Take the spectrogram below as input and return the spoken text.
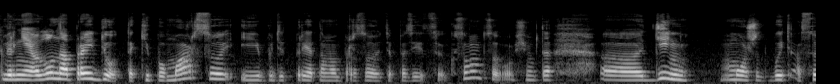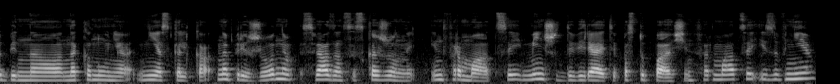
вернее, Луна пройдет таки по Марсу и будет при этом образовывать оппозицию к Солнцу. В общем-то, э, день может быть, особенно накануне, несколько напряженным, связан с искаженной информацией. Меньше доверяйте поступающей информации извне.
